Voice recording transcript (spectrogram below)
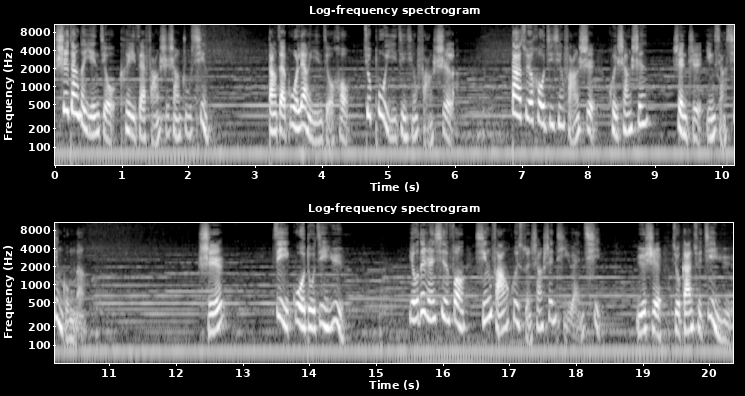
适当的饮酒可以在房事上助兴，当在过量饮酒后就不宜进行房事了。大醉后进行房事会伤身，甚至影响性功能。十，忌过度禁欲。有的人信奉行房会损伤身体元气，于是就干脆禁欲，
